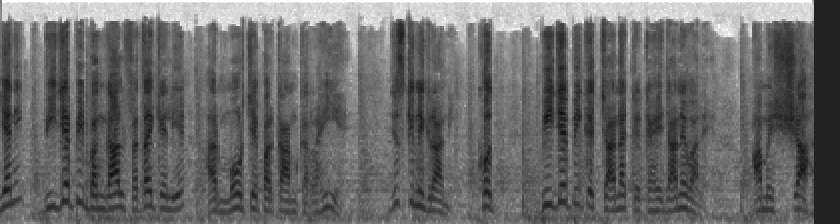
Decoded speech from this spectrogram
यानी बीजेपी बंगाल फतेह के लिए हर मोर्चे पर काम कर रही है, जिसकी निगरानी खुद बीजेपी के चाणक्य कहे जाने वाले अमित शाह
